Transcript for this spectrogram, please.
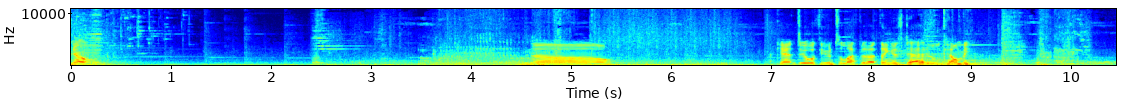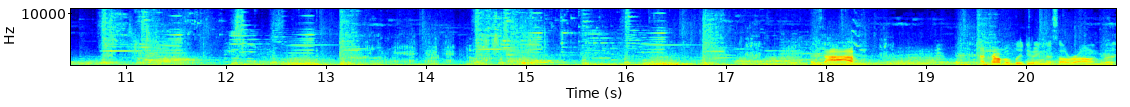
No. No. I can't deal with you until after that thing is dead. It'll kill me. Probably doing this all wrong, but...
